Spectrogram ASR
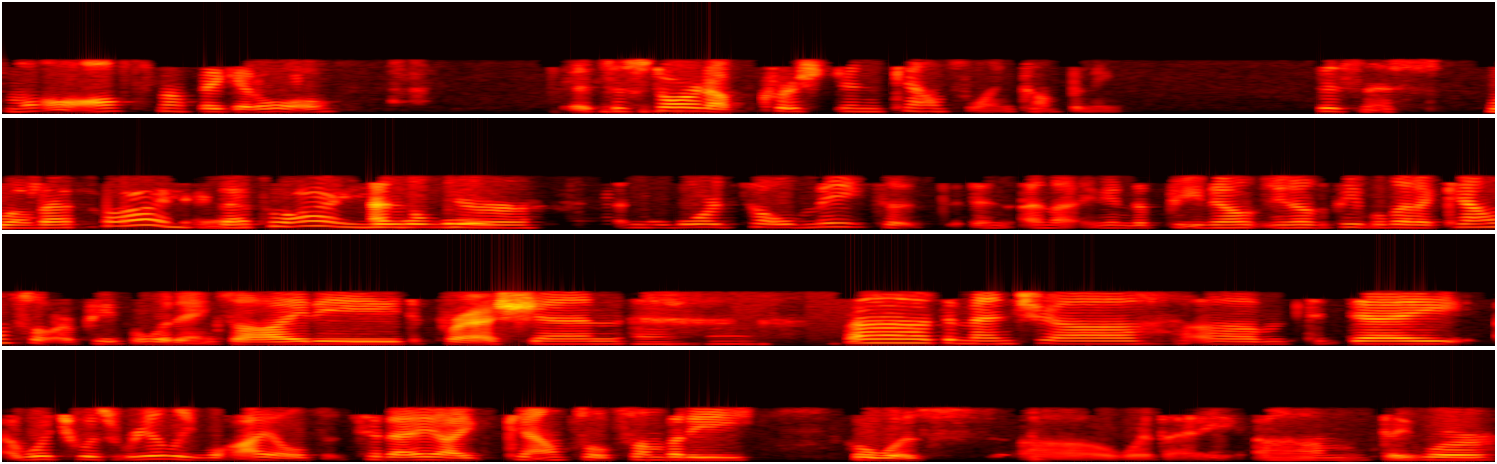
small. It's not big at all. It's a startup Christian counseling company business. Well, that's why. That's why you're, And the Lord- And the Lord told me to, and and I, and the you know you know the people that I counsel are people with anxiety, depression, uh, dementia. Um, today, which was really wild. Today, I counseled somebody who was, uh, were they? Um, they were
